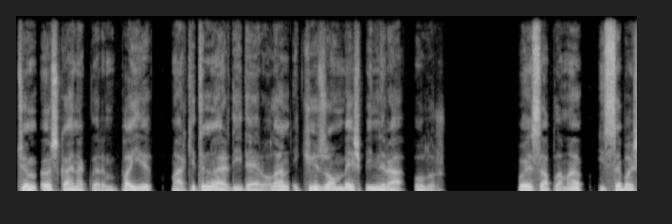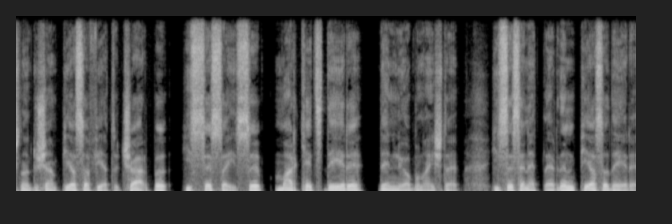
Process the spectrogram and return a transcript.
tüm öz kaynakların payı, marketin verdiği değer olan 215 bin lira olur. Bu hesaplama, hisse başına düşen piyasa fiyatı çarpı hisse sayısı, market değeri deniliyor buna işte. Hisse senetlerinin piyasa değeri.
